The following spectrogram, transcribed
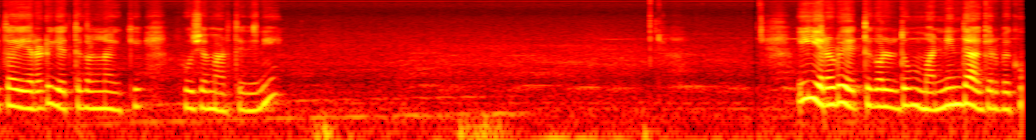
ಈ ಥರ ಎರಡು ಎತ್ತುಗಳನ್ನ ಇಕ್ಕಿ ಪೂಜೆ ಮಾಡ್ತಿದ್ದೀನಿ ಈ ಎರಡು ಎತ್ತುಗಳದ್ದು ಮಣ್ಣಿಂದೇ ಆಗಿರಬೇಕು.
